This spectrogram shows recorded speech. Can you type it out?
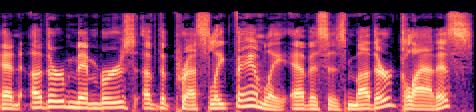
and other members of the Presley family. Elvis's mother, Gladys,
